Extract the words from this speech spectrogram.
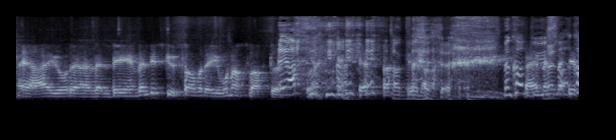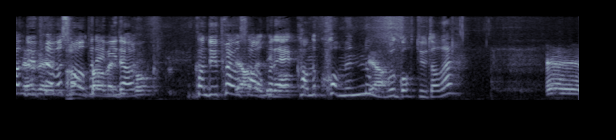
Ja, jeg gjorde det veldig, veldig skuffa over det Jonas svarte. Ja. Takk for det. Men kan du, kan du prøve å svare på det, Vidar? Kan du prøve å svare på det? Kan det komme noe godt ut av det? Eh,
